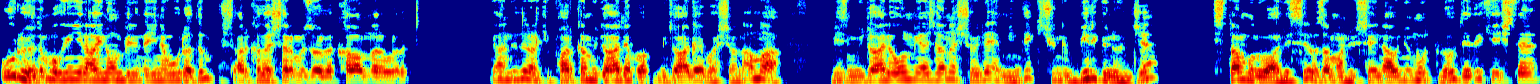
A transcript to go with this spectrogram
Uğruyordum. O gün yine ayın 11'inde yine uğradım. İşte arkadaşlarımız orada kalanlara uğradık. Yani dediler ki parka müdahale müdahaleye başlandı ama biz müdahale olmayacağına şöyle emindik. Çünkü bir gün önce İstanbul valisi o zaman Hüseyin Avni Mutlu dedi ki işte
